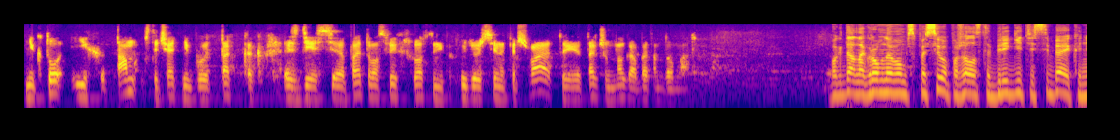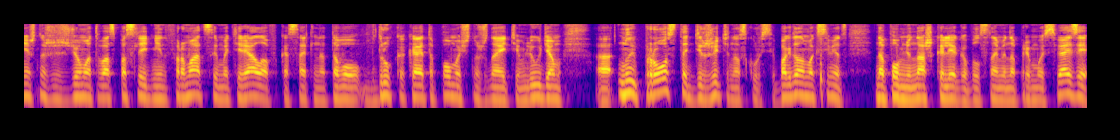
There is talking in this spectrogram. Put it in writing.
никто их там встречать не будет так, как здесь. Поэтому своих родственниках люди очень сильно переживают и также много об этом думают. Богдан, огромное вам спасибо. Пожалуйста, берегите себя и, конечно же, ждем от вас последней информации, материалов касательно того, вдруг какая-то помощь нужна этим людям. Э, Ну и просто держите нас в курсе. Богдан Максимец, напомню, наш коллега был с нами на прямой связи.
